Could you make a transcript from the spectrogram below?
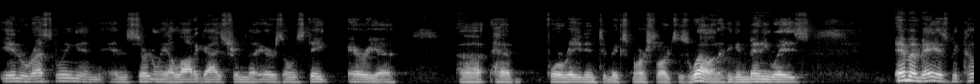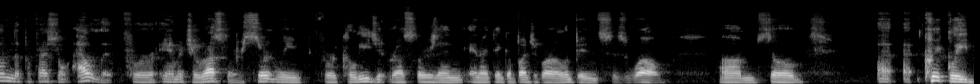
in wrestling, and and certainly a lot of guys from the Arizona State area uh, have forayed into mixed martial arts as well. And I think in many ways. MMA has become the professional outlet for amateur wrestlers, certainly for collegiate wrestlers, and and I think a bunch of our Olympians as well. Um, so, uh, uh, quickly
